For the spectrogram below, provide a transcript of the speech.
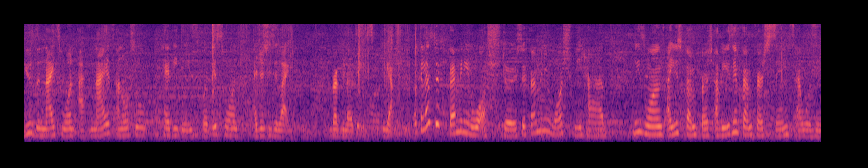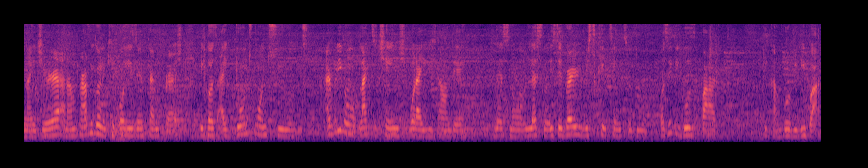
use the night one at night and also heavy days but this one I just use it like regular days. Yeah. Okay let's do feminine wash though. So feminine wash we have these ones. I use Femfresh I've been using Femfresh since I was in Nigeria and I'm probably going to keep on using Femfresh because I don't want to I really don't like to change what I use down there. Let's know let's know it's a very risky thing to do. Because if it goes bad it can go really bad.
